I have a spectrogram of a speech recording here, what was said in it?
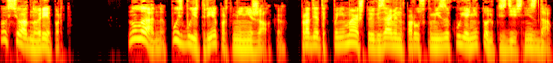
ну все одно, репорт. Ну ладно, пусть будет репорт, мне не жалко. Правда, я так понимаю, что экзамен по русскому языку я не только здесь не сдам.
